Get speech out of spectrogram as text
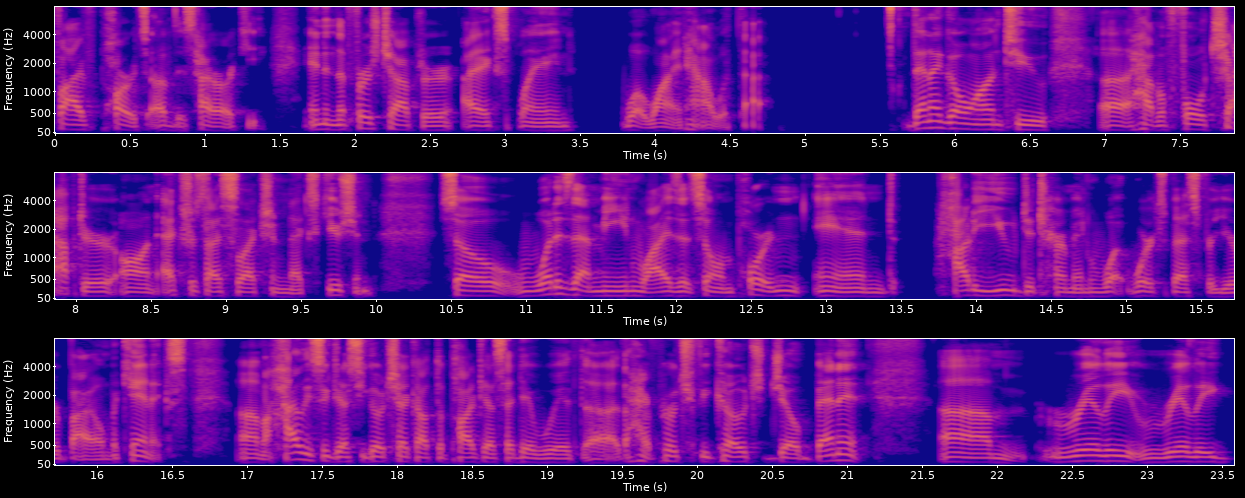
five parts of this hierarchy. And in the first chapter, I explain what, why, and how with that. Then I go on to uh, have a full chapter on exercise selection and execution. So, what does that mean? Why is it so important? And how do you determine what works best for your biomechanics? Um, I highly suggest you go check out the podcast I did with uh, the hypertrophy coach, Joe Bennett. Um, really, really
